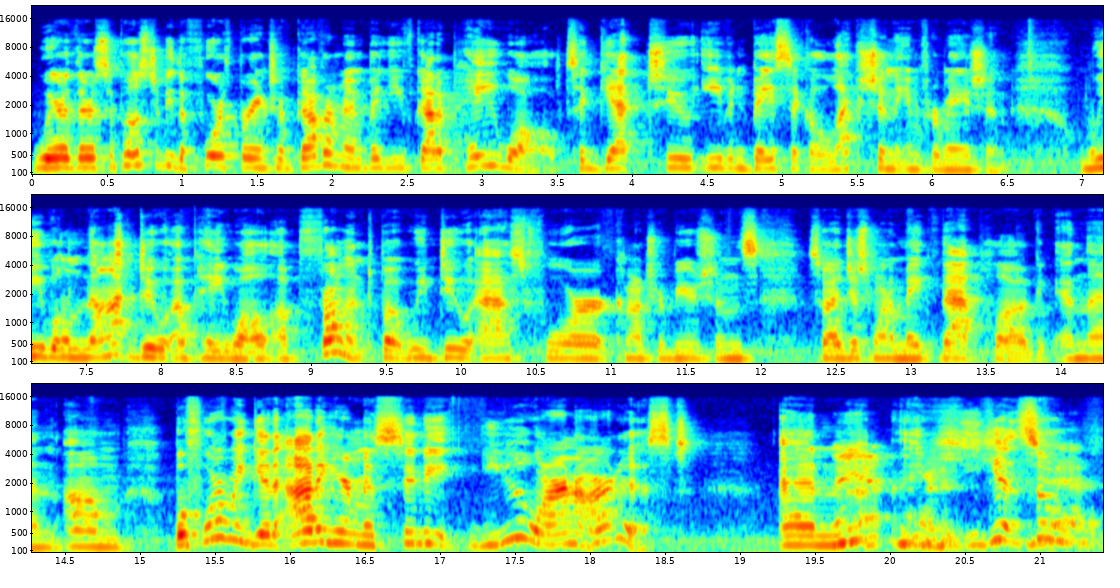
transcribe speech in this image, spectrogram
where they're supposed to be the fourth branch of government, but you've got a paywall to get to even basic election information. We will not do a paywall up front, but we do ask for contributions. So I just want to make that plug. And then um, before we get out of here, Miss Cindy, you are an artist. And I am an artist. yeah, so Yes.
